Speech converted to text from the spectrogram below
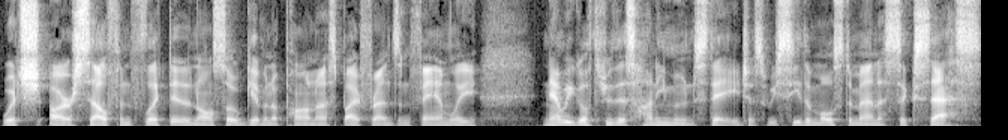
which are self inflicted and also given upon us by friends and family, now we go through this honeymoon stage as we see the most amount of success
